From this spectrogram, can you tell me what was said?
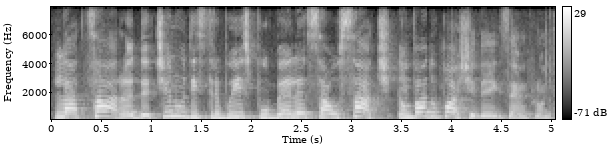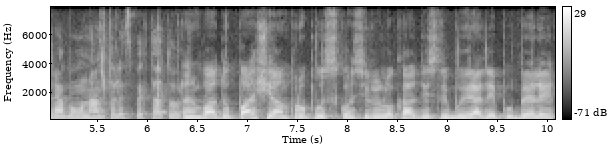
La țară, de ce nu distribuiți pubele sau saci? În Vadu Pașii, de exemplu, întreabă un alt telespectator. În Vadu Pașii am propus Consiliul Local distribuirea de pubele.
